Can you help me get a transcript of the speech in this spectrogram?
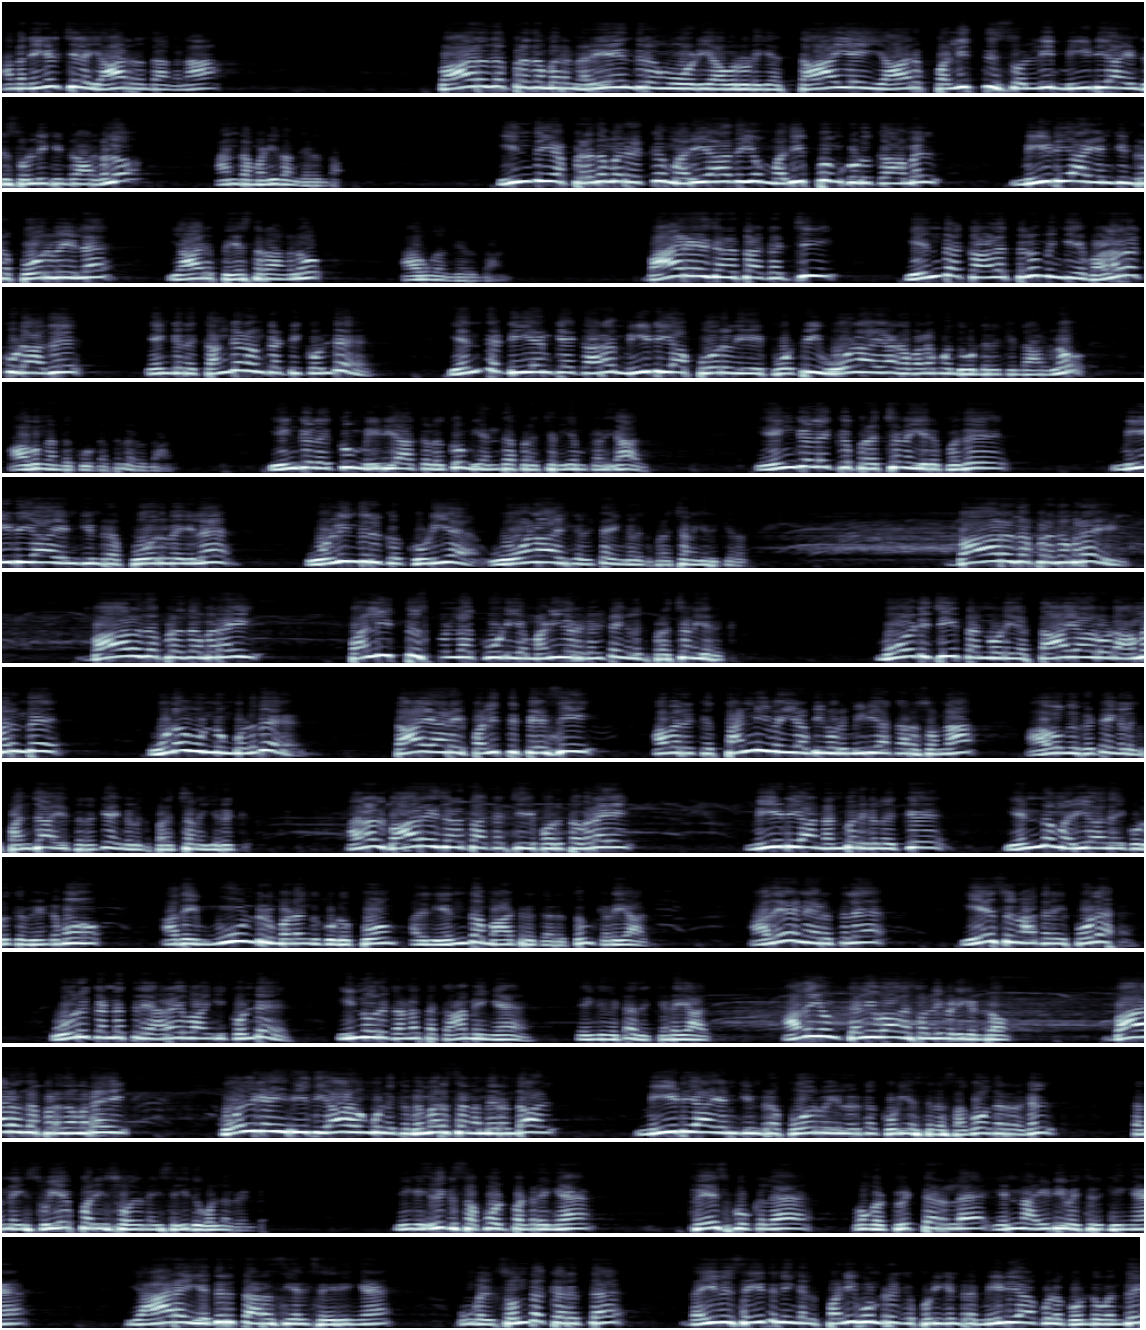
அந்த நிகழ்ச்சியில யார் இருந்தாங்கன்னா பாரத பிரதமர் நரேந்திர மோடி அவருடைய தாயை யார் பழித்து சொல்லி மீடியா என்று சொல்லுகின்றார்களோ அந்த மனிதன் அங்க இருந்தான். இந்திய பிரதமருக்கு மரியாதையும் மதிப்பும் கொடுக்காமல் மீடியா என்கின்ற போர்வையில யார் பேசுறாங்களோ அவங்க அங்க இருந்தாங்க. பாரதிய ஜனதா கட்சி எந்த காலத்திலும் இங்கே வளரக்கூடாது என்கிற கங்கணம் கட்டிக்கொண்டு எந்த டிஎம்கே காரன் மீடியா போர்வையை போற்றி ஓனாயாக வலம் வந்து கொண்டிருக்கின்றார்களோ அவங்க அந்த கூட்டத்தில் இருந்தாங்க. எங்களுக்கும் மீடியாக்களுக்கும் எந்த பிரச்சனையும் கிடையாது. எங்களுக்கு பிரச்சனை இருப்பது மீடியா என்கின்ற போர்வையில் ஒளிந்திருக்கக்கூடிய ஓநாய்கள்கிட்ட எங்களுக்கு பிரச்சனை இருக்கிறது. பாரத பிரதமரை பாரத பிரதமரை பழித்து சொல்லக்கூடிய மனிதர்கள்ட்ட எங்களுக்கு பிரச்சனை இருக்கு. மோடிஜி தன்னுடைய தாயாரோடு அமர்ந்து உணவு உண்ணும் பொழுது தாயாரை பழித்து பேசி அவருக்கு தண்ணி வை அப்படின்னு ஒரு மீடியாக்காரர் சொன்னால் அவங்க கிட்ட எங்களுக்கு பஞ்சாயத்து இருக்கு எங்களுக்கு பிரச்சனை இருக்கு. அதனால் பாரதிய ஜனதா கட்சியை பொறுத்தவரை மீடியா நண்பர்களுக்கு என்ன மரியாதை கொடுக்க வேண்டுமோ அதை மூன்று மடங்கு கொடுப்போம். அதில் எந்த மாற்று கருத்தும் கிடையாது. அதே நேரத்தில் இயேசுநாதரை போல ஒரு கன்னத்தில் அறை வாங்கி கொண்டு இன்னொரு கன்னத்தை காமிங்க எங்ககிட்ட அது கிடையாது. அதையும் தெளிவாக சொல்லிவிடுகின்றோம். பாரத பிரதமரை கொள்கை ரீதியாக உங்களுக்கு விமர்சனம் இருந்தால் மீடியா என்கின்ற போர்வையில் இருக்கக்கூடிய சில சகோதரர்கள் தன்னை சுய பரிசோதனை செய்து கொள்ள வேண்டும். நீங்கள் எதுக்கு சப்போர்ட் பண்ணுறீங்க ஃபேஸ்புக்கில் உங்கள் ட்விட்டரில் என்ன ஐடி வச்சுருக்கீங்க? யாரை எதிர்த்து அரசியல் செய்கிறீங்க உங்கள் சொந்த கருத்தை தயவு செய்து நீங்கள் பணிபுன்றுக்கு புரிகின்ற மீடியாக்குள்ளே கொண்டு வந்து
